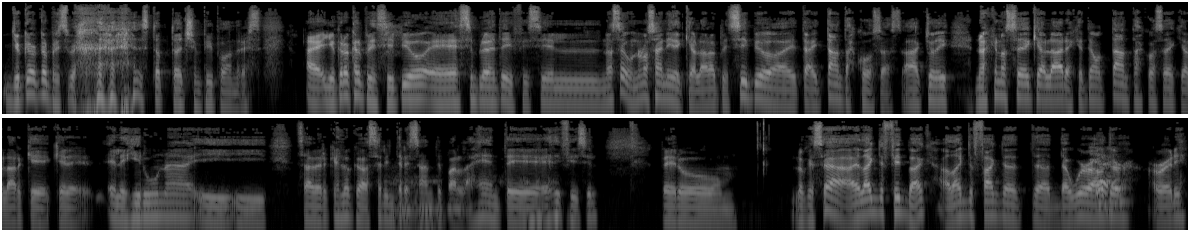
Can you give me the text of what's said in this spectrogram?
Yo creo que al principio. Stop touching people, Andrés. Ah, yo creo que al principio es simplemente difícil. No sé, uno no sabe ni de qué hablar al principio. Hay, hay tantas cosas. Actually, no es que no sé de qué hablar, es que tengo tantas cosas de qué hablar que, que elegir una y, y saber qué es lo que va a ser interesante para la gente es difícil. Pero lo que sea, I like the feedback. I like the fact that, that, that we're out Yeah. there already.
